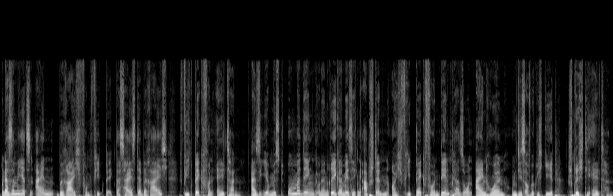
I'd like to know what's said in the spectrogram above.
Und da sind wir jetzt in einem Bereich vom Feedback. Das heißt, der Bereich Feedback von Eltern. Also ihr müsst unbedingt und in regelmäßigen Abständen euch Feedback von den Personen einholen, um die es auch wirklich geht, sprich die Eltern.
